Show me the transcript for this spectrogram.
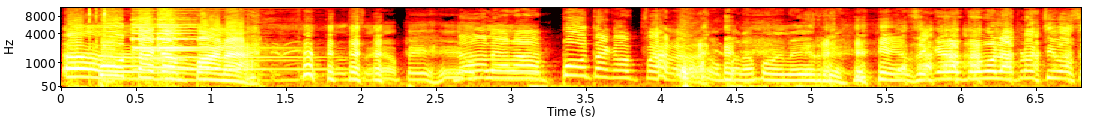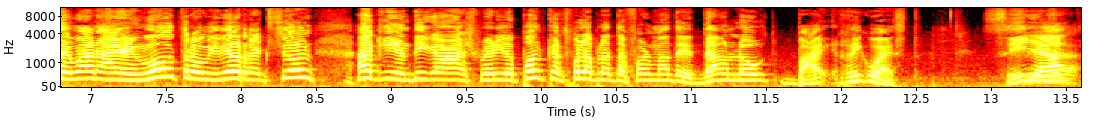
ah. puta campana. Dale a la puta campana. Van a ponerle R. Así que nos vemos la próxima semana en otro video reacción aquí en The Radio Podcast por la plataforma de Download by Request. Sí, ya.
